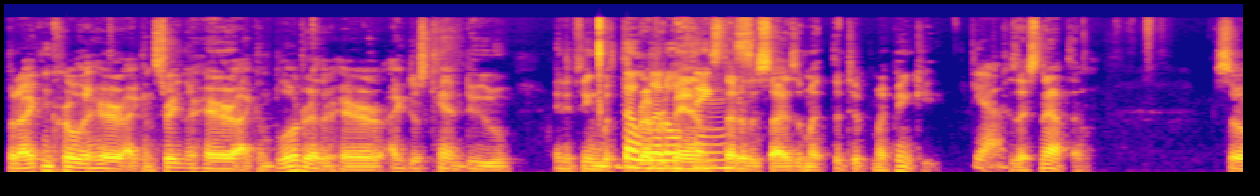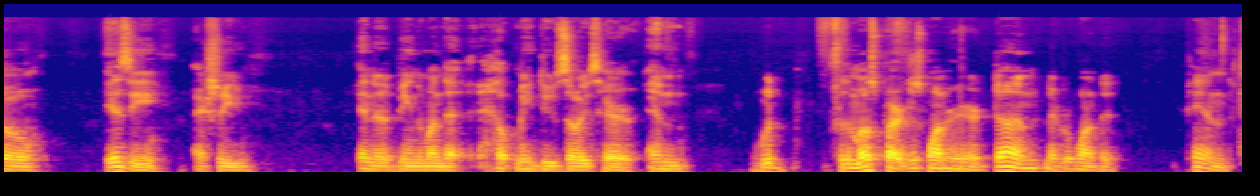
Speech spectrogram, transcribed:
But I can curl their hair. I can straighten their hair. I can blow dry their hair. I just can't do anything with the, The rubber bands that are the size of my the tip of my pinky yeah. because I snap them. So Izzy actually ended up being the one that helped me do Zoe's hair and would, for the most part, just want her hair done. Never wanted it pinned.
